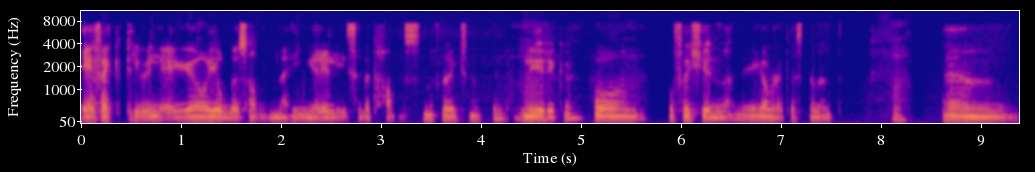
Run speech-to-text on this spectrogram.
Jeg fikk privilegiet å jobbe sammen med Inger Elisabeth Hansen, f.eks. Mm. Lyrikeren på og forkynneren i Gamle testamentet. Um,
